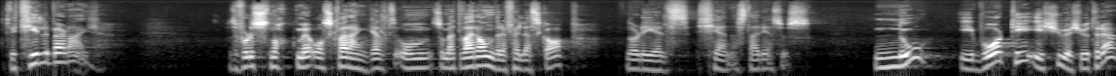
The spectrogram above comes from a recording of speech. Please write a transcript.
At vi tilber deg. Og Så får du snakke med oss hver enkelt om, som et hverandrefellesskap når det gjelder tjenester, Jesus. Nå, i vår tid, i 2023,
